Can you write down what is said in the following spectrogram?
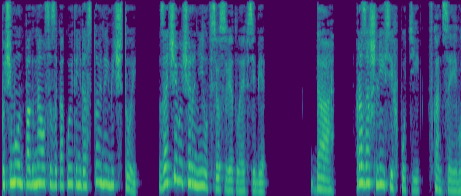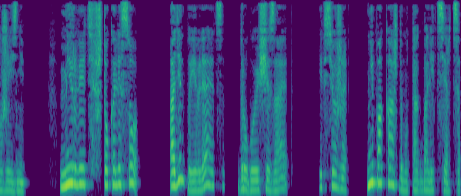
Почему он погнался за какой-то недостойной мечтой? Зачем очернил все светлое в себе? Да, разошлись их пути в конце его жизни. Мир ведь что колесо. Один появляется, другой исчезает и все же не по каждому так болит сердце.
